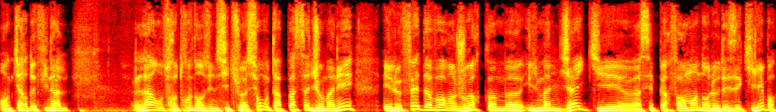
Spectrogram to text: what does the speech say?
en quart de finale. Là, on se retrouve dans une situation où t'as pas Sadio Mané et le fait d'avoir un joueur comme euh, Ilman Ndiaye qui est euh, assez performant dans le déséquilibre,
